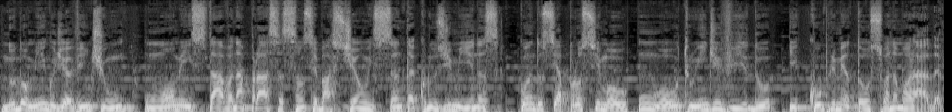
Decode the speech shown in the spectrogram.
No domingo, dia 21, um homem estava na Praça São Sebastião, em Santa Cruz de Minas, quando se aproximou um outro indivíduo e cumprimentou sua namorada.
